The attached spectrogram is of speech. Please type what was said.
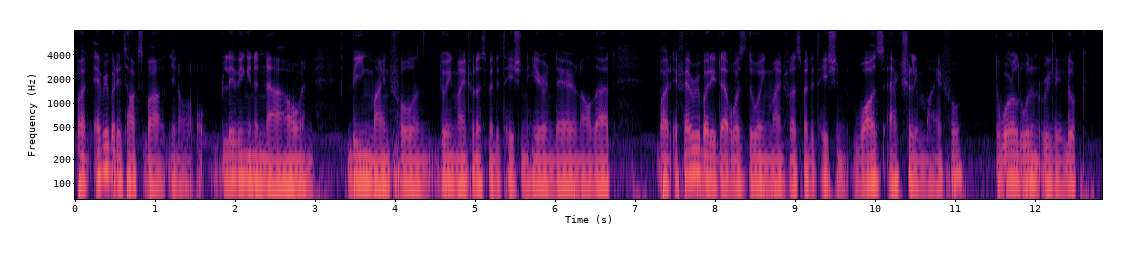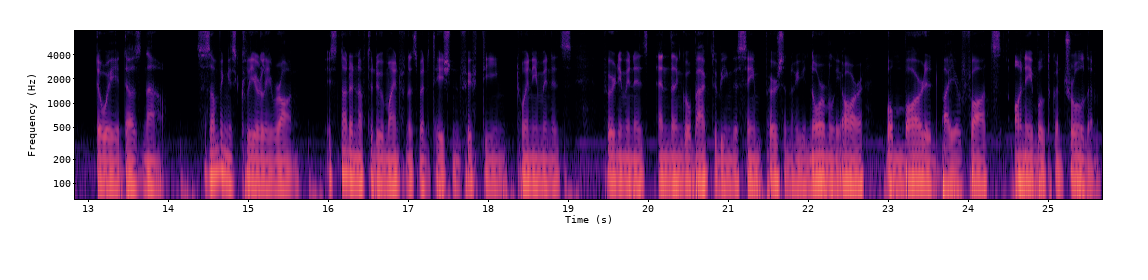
But everybody talks about, you know, living in the now and being mindful and doing mindfulness meditation here and there and all that. But if everybody that was doing mindfulness meditation was actually mindful, the world wouldn't really look the way it does now. So something is clearly wrong. It's not enough to do mindfulness meditation 15, 20 minutes, 30 minutes, and then go back to being the same person who you normally are, bombarded by your thoughts, unable to control them.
